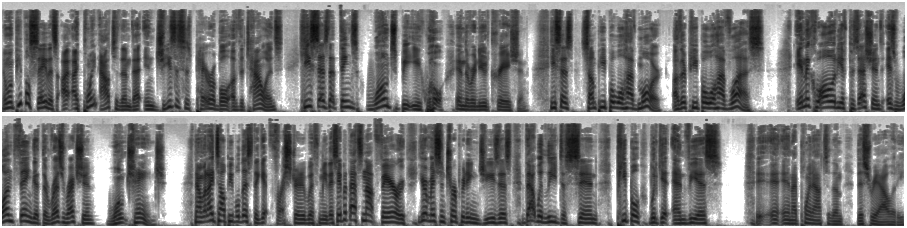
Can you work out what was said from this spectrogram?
And when people say this, I, I point out to them that in Jesus' parable of the talents, he says that things won't be equal in the renewed creation. He says some people will have more, other people will have less. Inequality of possessions is one thing that the resurrection won't change. Now, when I tell people this, they get frustrated with me. They say, but that's not fair, or you're misinterpreting Jesus. That would lead to sin. People would get envious. And I point out to them this reality.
